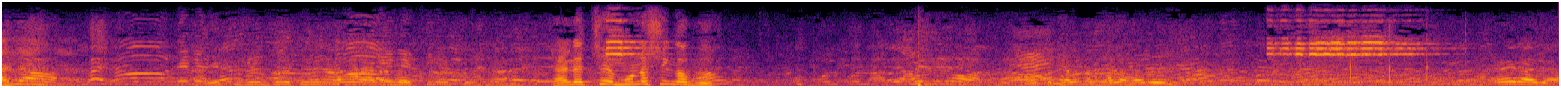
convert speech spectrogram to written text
এক। খেলা হচ্ছে মনসিংহপুর। খেলাটা ভালো হবে এই রাজা।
